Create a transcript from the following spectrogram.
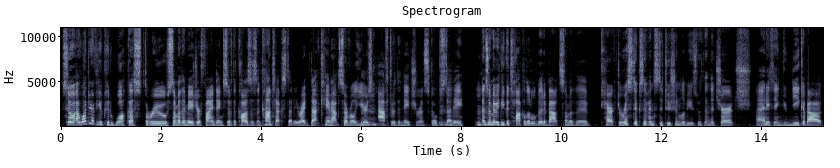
So I wonder if you could walk us through some of the major findings of the causes and context study, right? That came out several years mm-hmm. after the nature and scope mm-hmm. study. Mm-hmm. And so maybe if you could talk a little bit about some of the characteristics of institutional abuse within the church, uh, anything unique about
